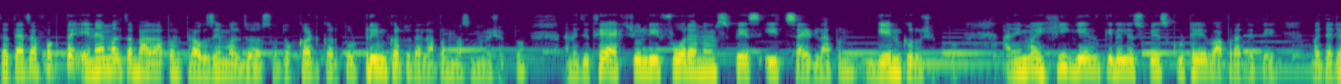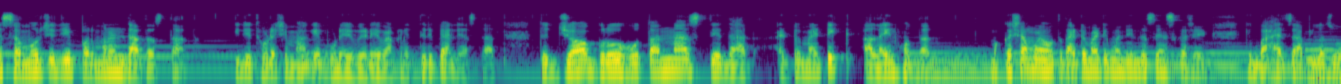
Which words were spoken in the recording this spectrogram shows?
तर त्याचा फक्त एनॅमलचा भाग आपण प्रॉक्झिमल जो असतो तो कट करतो ट्रिम करतो त्याला आपण मस्त म्हणू शकतो. आणि तिथे actually four M M space each साईडला आपण गेन करू शकतो. आणि मग ही गेन केलेली स्पेस कुठे वापरात येते? मग त्याच्या समोरचे जे परमनंट दात असतात की जे थोडेसे मागे पुढे वेडे वाकडे तिरपे आले असतात. तर जॉ ग्रो होतानाच ते दात ॲटोमॅटिक अलाईन होतात. मग कशामुळे होतात? ॲटोमॅटिक म्हणजे इन द सेन्स कसे? की बाहेरचा आपला जो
